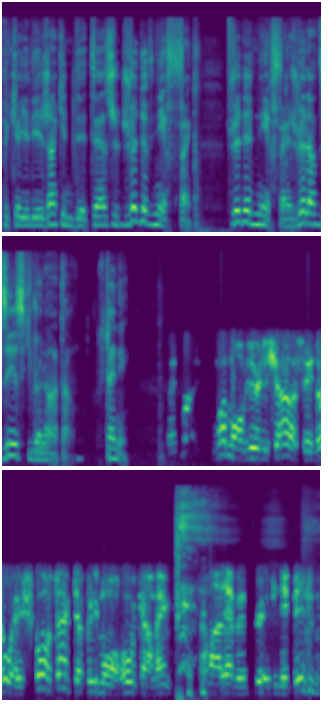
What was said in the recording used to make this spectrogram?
puis qu'il y a des gens qui me détestent, je- je vais devenir fin. Je vais devenir fin. Je vais leur dire ce qu'ils veulent entendre. Je suis tanné. Ben, moi- Moi, mon vieux Richard, c'est drôle. Je suis content que tu as pris mon rôle quand même. Ça m'enlève un peu une épine,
